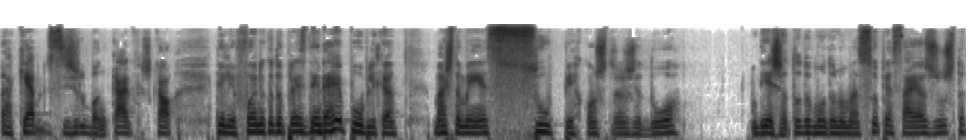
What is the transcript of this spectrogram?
a quebra de sigilo bancário, fiscal, telefônico do presidente da República. Mas também é super constrangedor, deixa todo mundo numa super saia justa,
